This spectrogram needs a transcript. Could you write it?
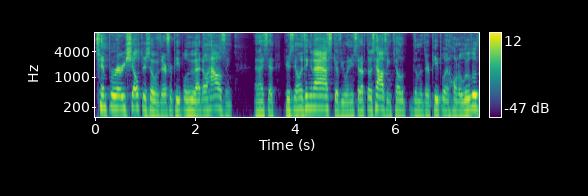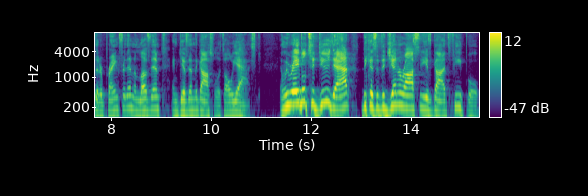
temporary shelters over there for people who had no housing. And I said, here's the only thing that I ask of you when you set up those housing, tell them that there are people in Honolulu that are praying for them and love them and give them the gospel. It's all we ask. And we were able to do that because of the generosity of God's people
